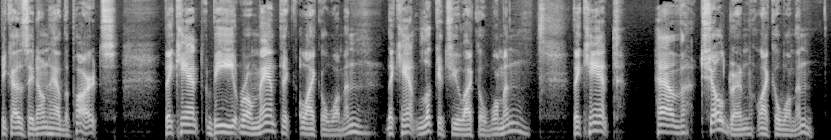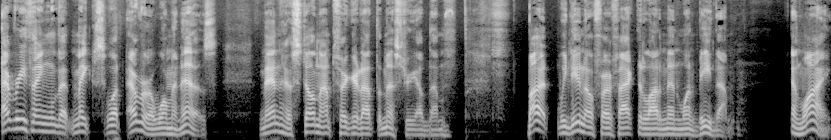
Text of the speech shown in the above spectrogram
because they don't have the parts. They can't be romantic like a woman. They can't look at you like a woman. They can't have children like a woman. Everything that makes whatever a woman is, men have still not figured out the mystery of them. But we do know for a fact that a lot of men want to be them. And why?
